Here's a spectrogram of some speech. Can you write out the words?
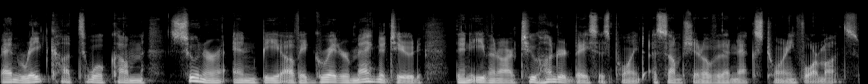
and rate cuts will come sooner and be of a greater magnitude than even our 200 basis point assumption over the next 24 months.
